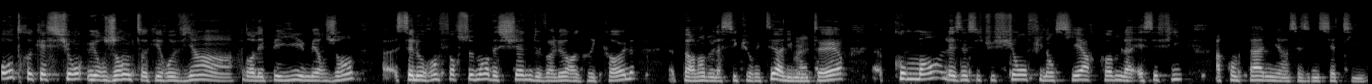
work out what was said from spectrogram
Autre question urgente qui revient dans les pays émergents, c'est le renforcement des chaînes de valeur agricole, parlant de la sécurité alimentaire. Comment les institutions financières comme la SFI accompagnent ces initiatives?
